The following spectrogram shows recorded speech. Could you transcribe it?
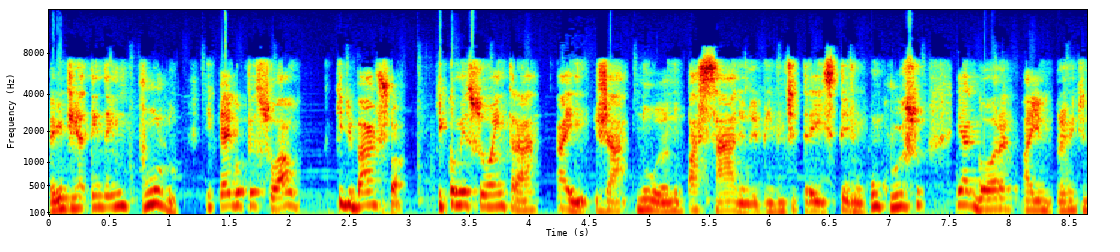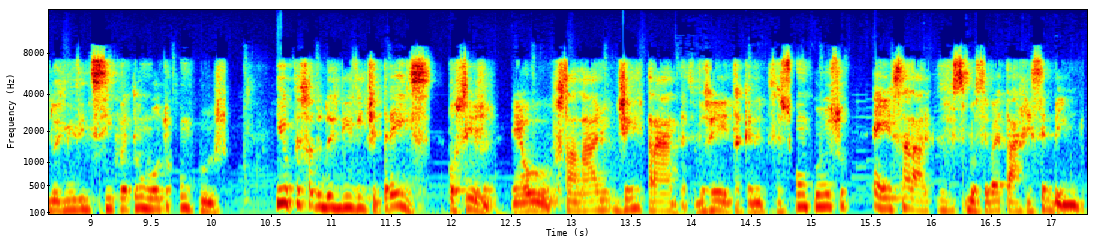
a gente já tem daí um pulo e pega o pessoal aqui de baixo, ó, que começou a entrar aí já no ano passado, em 2023, teve um concurso e agora, aí para 2025, vai ter um outro concurso. E o pessoal de 2023, ou seja, é o salário de entrada. Se você está querendo fazer esse concurso, é esse salário que você vai estar tá recebendo.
